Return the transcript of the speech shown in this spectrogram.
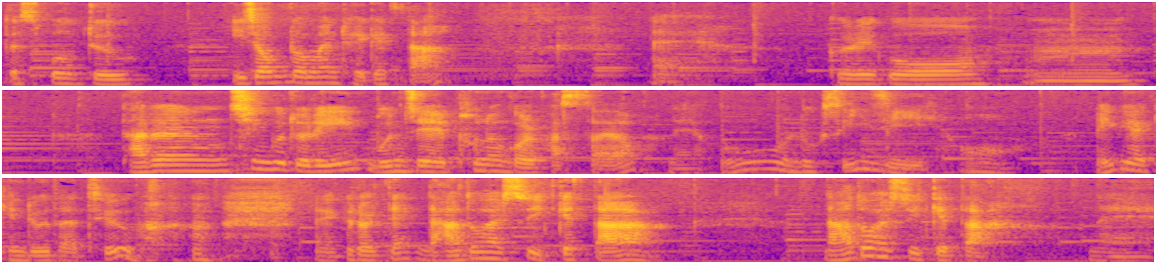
This will do. 이 정도면 되겠다. 네. 그리고, 음, 다른 친구들이 문제 푸는 걸 봤어요. 네. Oh, looks easy. Oh, maybe I can do that too. 네, 그럴 때, 나도 할 수 있겠다. 나도 할 수 있겠다. 네.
